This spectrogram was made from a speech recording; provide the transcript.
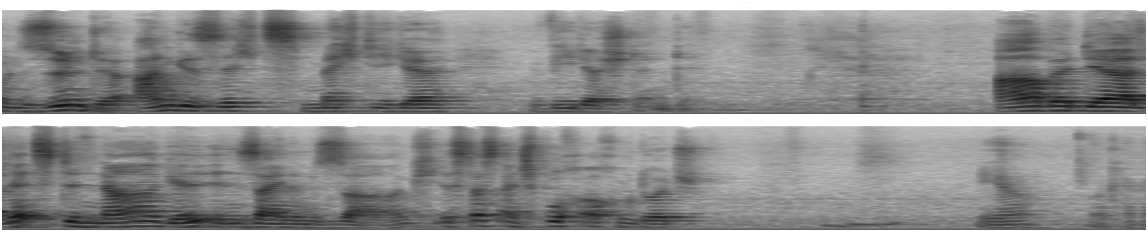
und Sünde angesichts mächtiger Widerstände. Aber der letzte Nagel in seinem Sarg, ist das ein Spruch auch im Deutsch? Ja, okay.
